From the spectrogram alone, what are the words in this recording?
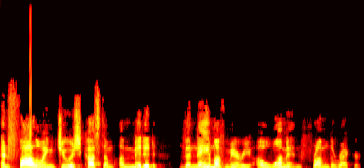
And following Jewish custom, omitted the name of Mary, a woman, from the record.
